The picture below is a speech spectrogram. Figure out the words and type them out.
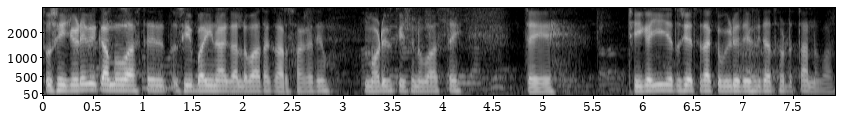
ਤੁਸੀਂ ਜਿਹੜੇ ਵੀ ਕੰਮ ਵਾਸਤੇ ਤੁਸੀਂ ਬਾਈ ਨਾਲ ਗੱਲਬਾਤ ਕਰ ਸਕਦੇ ਹੋ ਮੋਡੀਫਿਕੇਸ਼ਨ ਵਾਸਤੇ। ਤੇ ਠੀਕ ਹੈ ਜੀ ਜੇ ਤੁਸੀਂ ਇੱਥੇ ਤੱਕ ਵੀਡੀਓ ਦੇਖ ਲਈ ਤਾਂ ਤੁਹਾਡਾ ਧੰਨਵਾਦ।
